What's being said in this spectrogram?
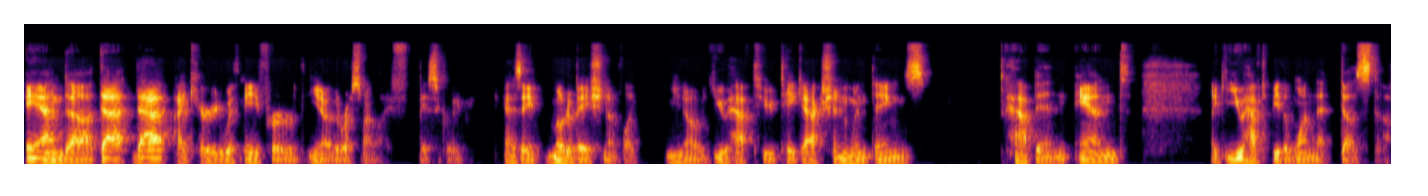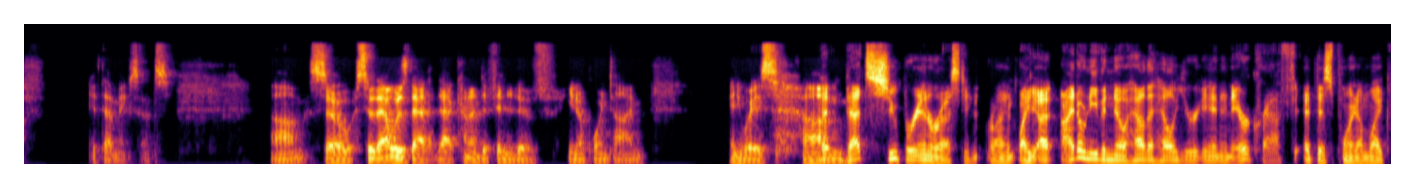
And uh, that that i carried with me for you know the rest of my life basically as a motivation of like you know you have to take action when things happen and like you have to be the one that does stuff if that makes sense. Um so so that was that that kind of definitive you know point in time. Anyways um that, that's super interesting ryan. Like I, I don't even know how the hell you're in an aircraft at this point. I'm like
